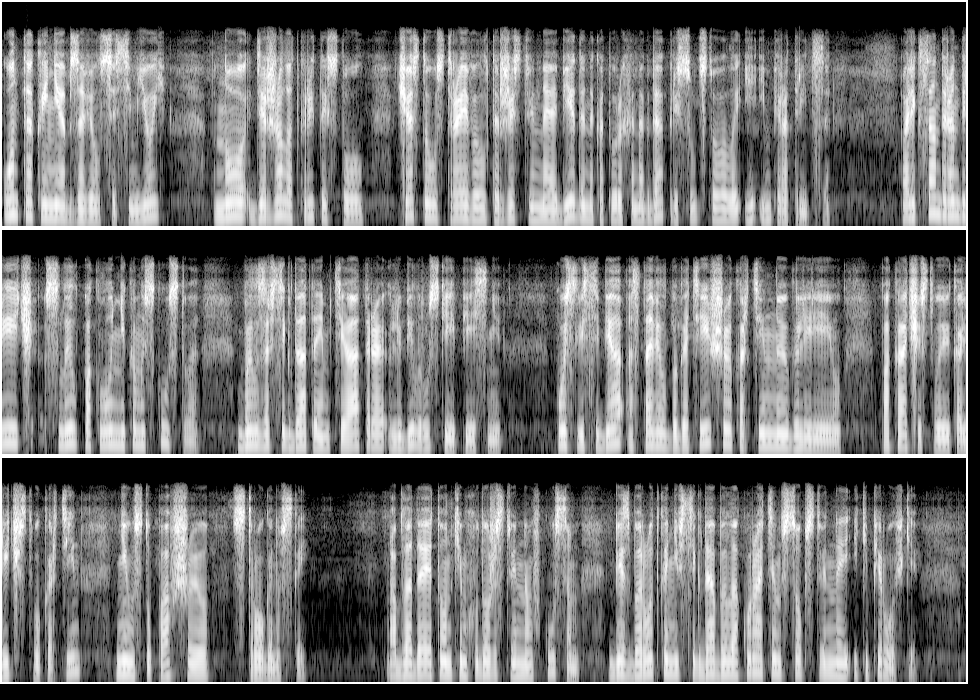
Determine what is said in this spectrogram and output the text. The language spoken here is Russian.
Он так и не обзавелся семьей, но держал открытый стол, часто устраивал торжественные обеды, на которых иногда присутствовала и императрица. Александр Андреевич слыл поклонником искусства, был завсегдатаем театра, любил русские песни – после себя оставил богатейшую картинную галерею, по качеству и количеству картин, не уступавшую Строгановской. Обладая тонким художественным вкусом, Безбородко не всегда был аккуратен в собственной экипировке.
